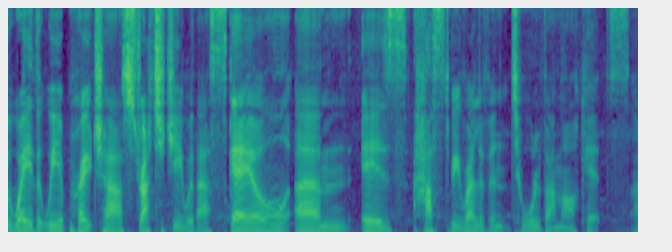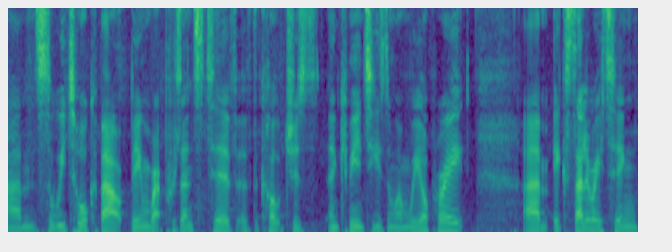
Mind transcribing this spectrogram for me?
the way that we approach our strategy with our scale um, is has to be relevant to all of our markets. Um, so we talk about being representative of the cultures and communities and when we operate um, accelerating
